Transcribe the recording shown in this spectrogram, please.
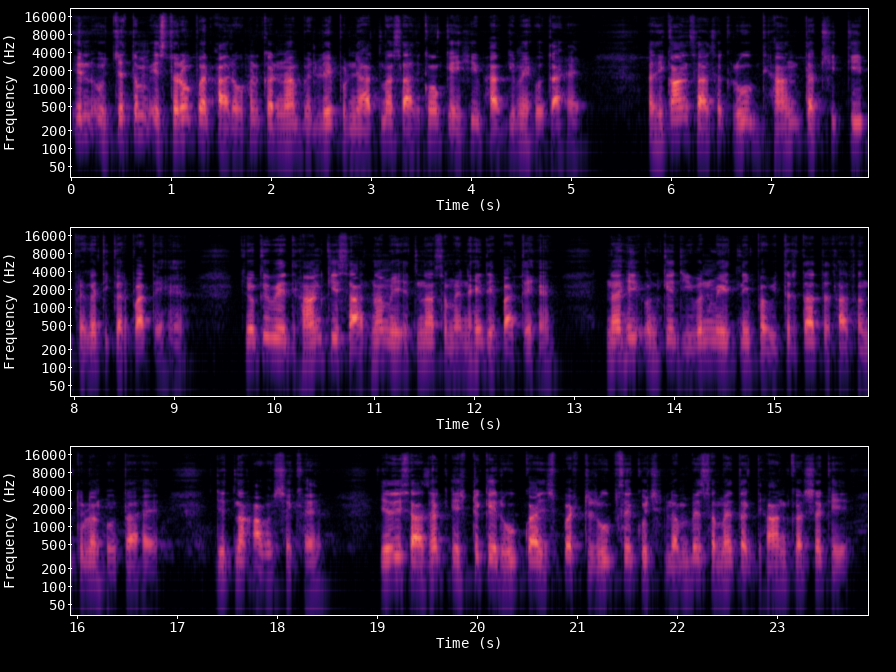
इन उच्चतम स्तरों पर आरोहण करना बिरले पुण्यात्मा साधकों के ही भाग्य में होता है। अधिकांश साधक रूप ध्यान तक की प्रगति कर पाते हैं, क्योंकि वे ध्यान की साधना में इतना समय नहीं दे पाते हैं। न ही उनके जीवन में इतनी पवित्रता तथा संतुलन होता है जितना आवश्यक है। यदि साधक इष्ट के रूप का स्पष्ट रूप से कुछ लंबे समय तक ध्यान कर सके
